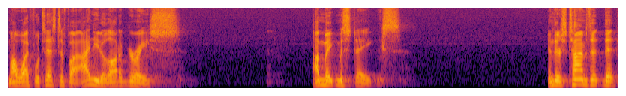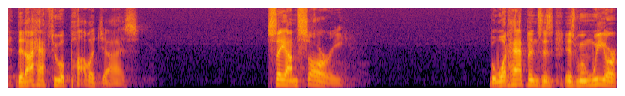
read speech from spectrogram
My wife will testify I need a lot of grace. I make mistakes. And there's times that, that, that I have to apologize, say I'm sorry. But what happens is, is when we are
